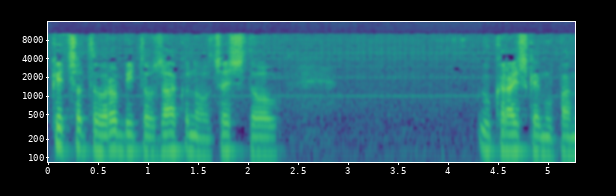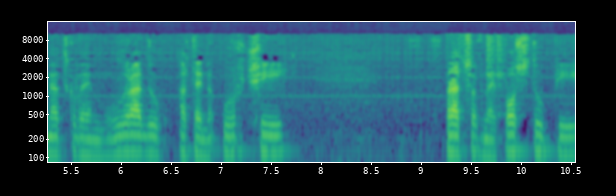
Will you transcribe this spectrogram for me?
Keď sa to robí tou zákonnou cestou, Ukrajinskému pamiatkovému úradu a ten určí pracovné postupy,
